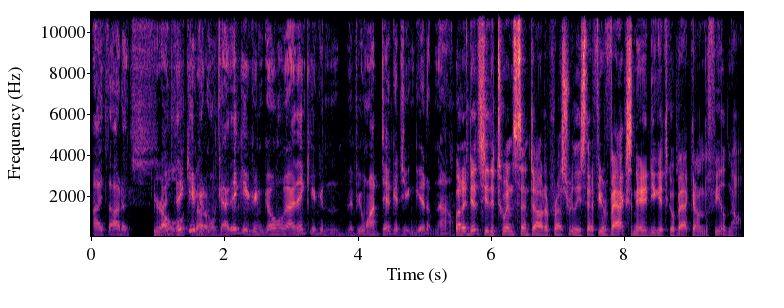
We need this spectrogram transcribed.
I thought it's. Here, I I'll think you can. can. I think you can go. I think you can. If you want tickets, you can get them now. But I did see the Twins sent out a press release that if you're vaccinated, you get to go back down the field now.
